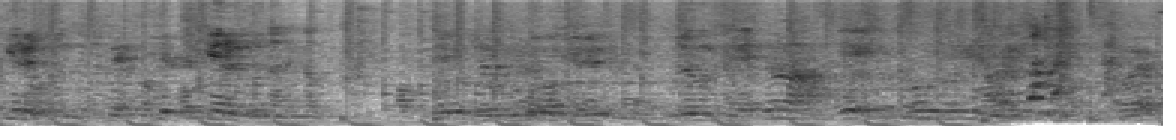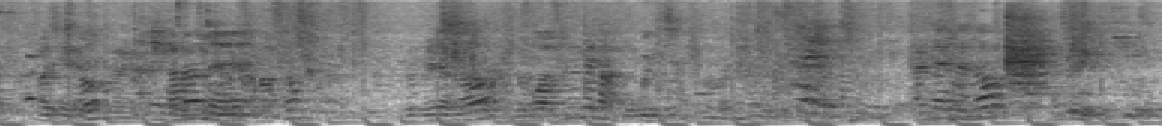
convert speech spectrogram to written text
어깨를 누른다. 네, 어깨를 누른다 생각. 어깨를 누르고 어깨를 누른다. 무릎은 되게 하나는 돌려서 너가 상대방 보고 있지 않는 거예요. 상대에서 이렇게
